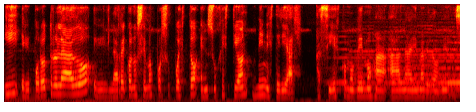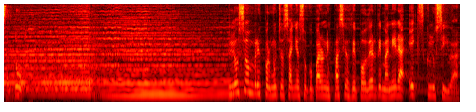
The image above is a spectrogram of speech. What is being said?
Y eh, por otro lado, la reconocemos, por supuesto, en su gestión ministerial. Así es como vemos a, a Ana Emma Bedone de la Saldúa. Los hombres por muchos años ocuparon espacios de poder de manera exclusiva.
